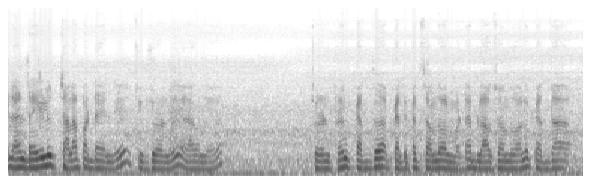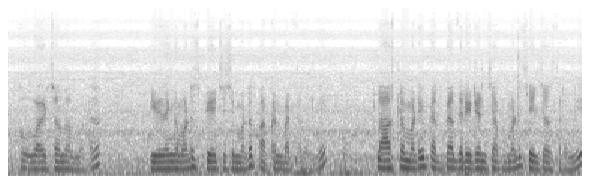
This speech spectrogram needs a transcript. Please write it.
ఇలాంటి రైలు చాలా పడ్డాయండి. చూపి చూడండి ఎలా ఉన్నాయో. చూడండి ఫ్రెండ్స్ పెద్ద పెద్ద పెద్ద సందవాలు అనమాట బ్లాక్ సందవాలు పెద్ద వైట్ సందవాలు అనమాట ఈ విధంగా మాట స్పేర్ చేసి మాట పక్కన పెడతారండి. లాస్ట్లో మటుకు పెద్ద పెద్ద రిటర్న్ చేపలు మాట సేల్ చేస్తారండి.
